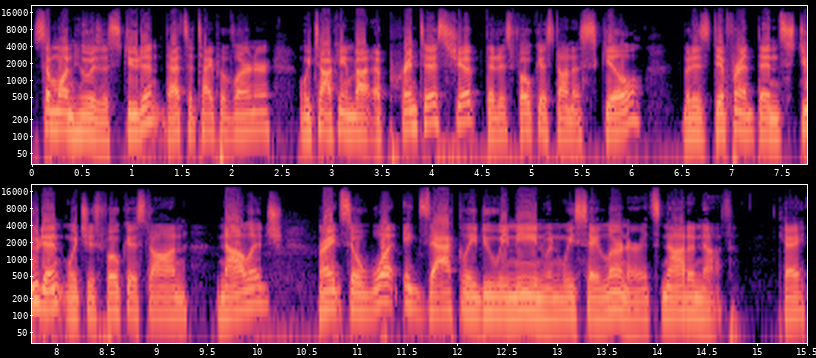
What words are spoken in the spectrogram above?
someone who is a student? That's a type of learner. Are we talking about apprenticeship that is focused on a skill, but is different than student, which is focused on knowledge, right? So, what exactly do we mean when we say learner? It's not enough. Okay.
